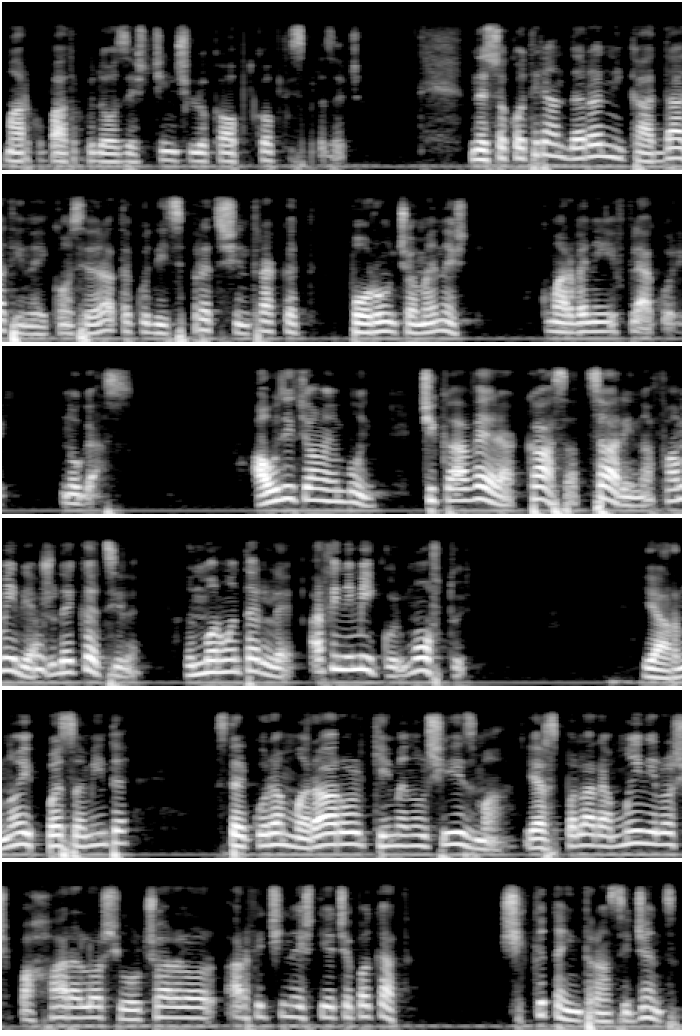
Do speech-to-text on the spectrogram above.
Marcu 4 cu 25, Luca 8 cu 18. Nesocotirea îndărănică a datinei, considerată cu dispreț și întreagăt porunci omenești, cum ar veni fleacuri, nu gas. Auziți, oameni buni, ci că averea, casa, țarina, familia, judecățile, înmormântările ar fi nimicuri, mofturi. Iar noi, păsăminte, strecurăm mărarul, chimenul și izma, iar spălarea mâinilor și paharelor și ulcioarelor ar fi cine știe ce păcat. Și câtă intransigență!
